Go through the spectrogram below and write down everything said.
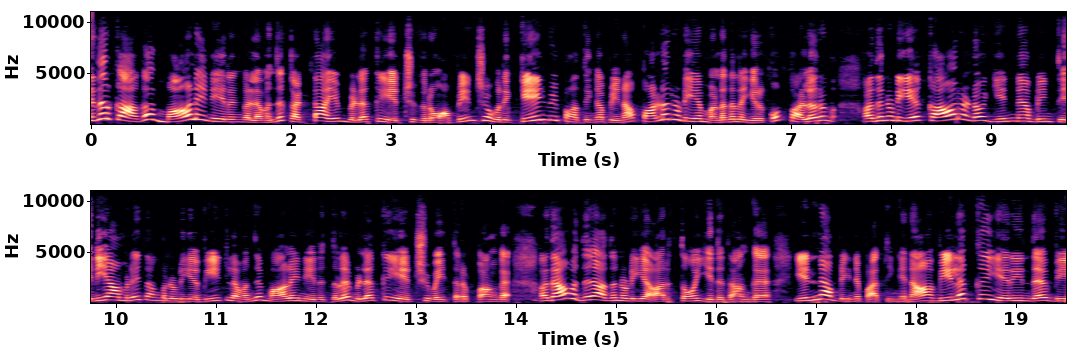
எதற்காக மாலை நேரங்களில் வந்து கட்டாயம் விளக்கு ஏற்றுகிறோம் அப்படின்ற ஒரு கேள்வி பார்த்தீங்க அப்படின்னா பலருடைய மனதில் இருக்கும். பலரும் அதனுடைய காரணம் என்ன அப்படின்னு தெரியாமலே தங்களுடைய வீட்டில் வந்து மாலை நேரத்தில் விளக்கு ஏற்றி வைத்திருப்பாங்க. அதாவது அதனுடைய அர்த்தம் இதுதாங்க. என்ன அப்படின்னு பார்த்தீங்கன்னா விளக்கு எரிந்த வீ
